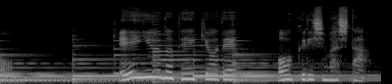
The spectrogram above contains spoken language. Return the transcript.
au の提供でお送りしました。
